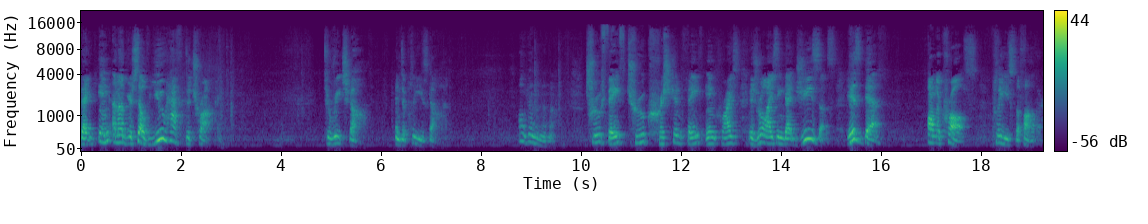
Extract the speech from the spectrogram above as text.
that in and of yourself you have to try to reach God and to please God. Oh, no, no, no, no. True faith, true Christian faith in Christ is realizing that Jesus, his death on the cross, pleased the Father.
